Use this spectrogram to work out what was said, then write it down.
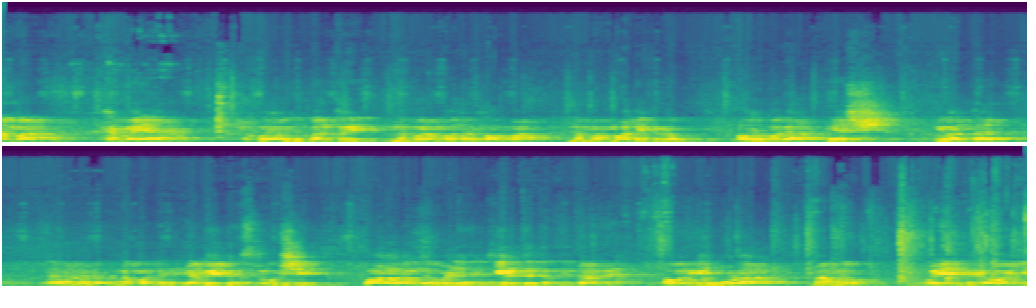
ನಮ್ಮ ಹೆಮ್ಮೆಯ ಗೋವಿಂದ್ ಮಂತ್ರಿ, ನಮ್ಮ ಮದರ್ ಫಾರ್ಮ ನಮ್ಮ ಮಾಲೀಕರು, ಅವ್ರ ಮಗ ಯಶ್ ಇವತ್ತ ನಮ್ಮಲ್ಲಿ ಎಂ ಬಿ ಬಿ ಎಸ್ ಮುಗಿಸಿ ಭಾಳ ಒಂದು ಒಳ್ಳೆಯ ಕೀರ್ತಿ ತಂದಿದ್ದಾನೆ. ಅವನಿಗೂ ಕೂಡ ನಾನು ವೈಯಕ್ತಿಕವಾಗಿ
